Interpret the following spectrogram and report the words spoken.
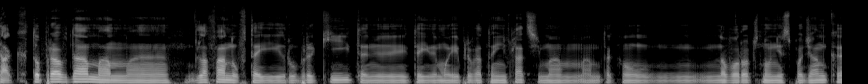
Tak, to prawda. Mam e, dla fanów tej rubryki, tej, tej mojej prywatnej inflacji, mam, mam taką noworoczną niespodziankę,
